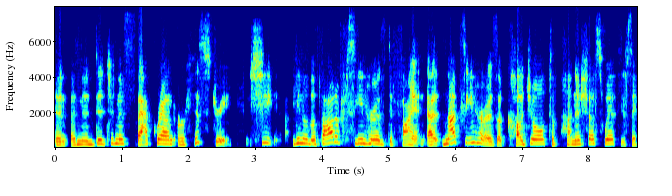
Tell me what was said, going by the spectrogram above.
an, an indigenous background or history. She, you know, the thought of seeing her as defiant, uh, not seeing her as a cudgel to punish us with. You say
